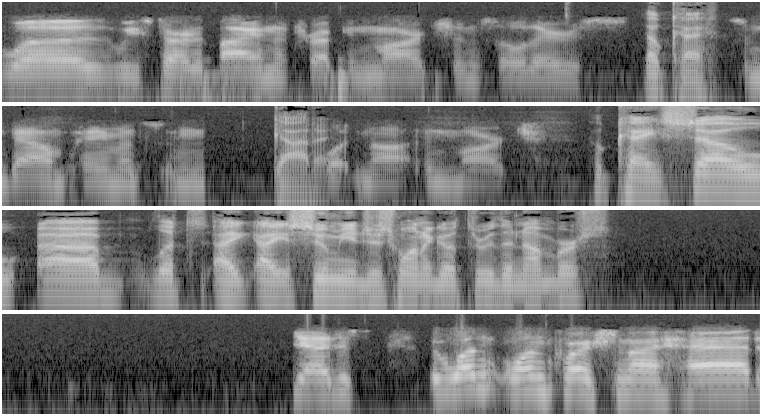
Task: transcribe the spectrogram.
was we started buying the truck in March, and so there's Okay. some down payments and Got it. whatnot in March. Okay, so uh, let's. I, I assume you just want to go through the numbers. Yeah, just the one one question I had.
